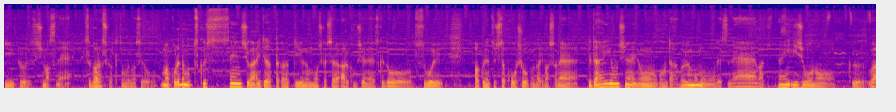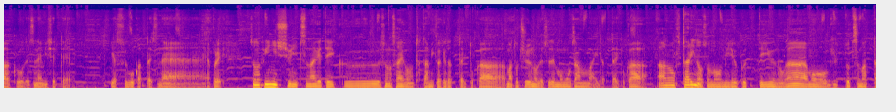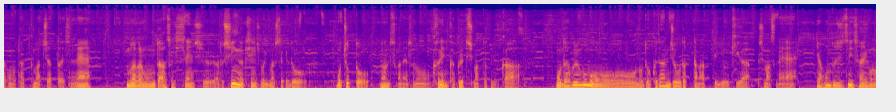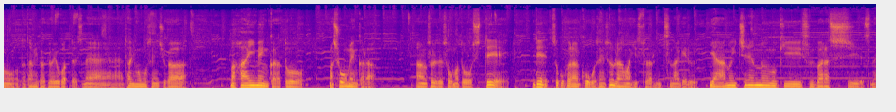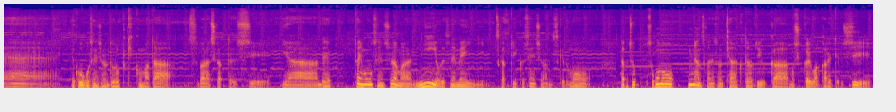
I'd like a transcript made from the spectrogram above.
いいプロレスしますね。素晴らしかったと思いますよ。まあこれでもつく選手が相手だったからっていうのももしかしたらあるかもしれないですけど、すごい白熱した好勝負になりましたね。で、第4試合のこのダブルモモもですね、まあ、期待以上のワークをですね、見せて、いや、すごかったですね。やっぱり、そのフィニッシュにつなげていく、その最後の畳みかけだったりとか、まあ途中のですね、桃三昧だったりとか、あの二人のその魅力っていうのが、もうギュッと詰まったこのタッグマッチだったですね。もうだからもう本当朝日選手、あと新垣選手もいましたけど、もうちょっと、なんですかね、その影に隠れてしまったというか、もうダブルモモの独壇場だったなっていう気がしますね。いや、ほんと実に最後の畳みかけは良かったですね。谷桃選手が、まあ、背面からと、まあ、正面から、あの、それぞれ走馬灯をして、で、そこから候補選手のランワヒストラルにつなげる。いや、あの一連の動き素晴らしいですね。で、候補選手のドロップキックもまた素晴らしかったですし、いやー、で、谷桃選手はまあ2位をですね、メインに使っていく選手なんですけども、やっぱちょ、そこの、なんですかね、そのキャラクターというか、もうしっかり分かれてるし、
